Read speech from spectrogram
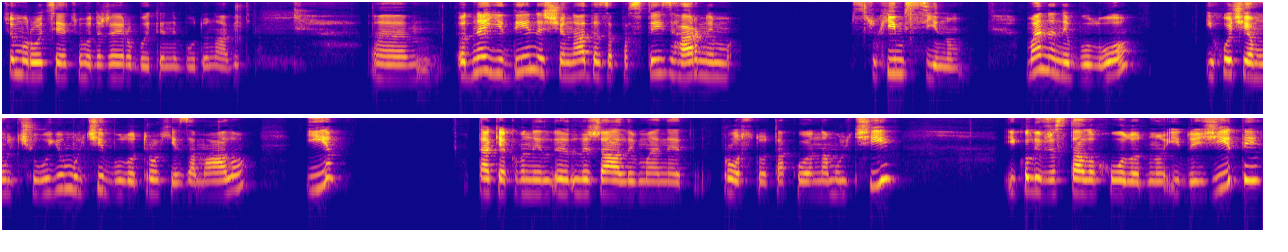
в цьому році я цього навіть робити не буду навіть. Ем, Одне єдине, що треба запастись гарним сухим сіном. У мене не було, і хоч я мульчую, мульчі було трохи замало. І так як вони лежали в мене просто тако на мульчі, і коли вже стало холодно і дожити,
